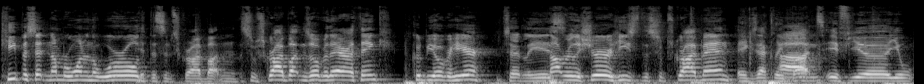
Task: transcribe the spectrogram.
keep us at number one in the world. hit the subscribe button. subscribe button's over there. I think could be over here. It Certainly is. Not really sure. He's the subscribe man. Exactly, Um, but if you're you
